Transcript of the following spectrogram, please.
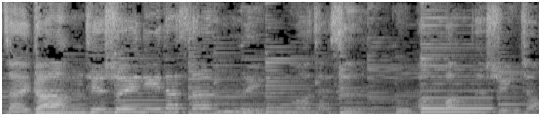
在钢铁水泥的森林，彷徨的寻找，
